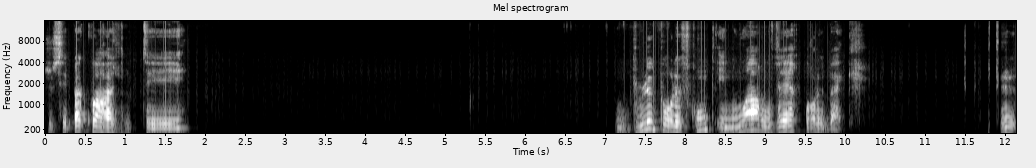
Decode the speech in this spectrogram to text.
je sais pas quoi rajouter. Bleu pour le front et noir ou vert pour le back. Je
